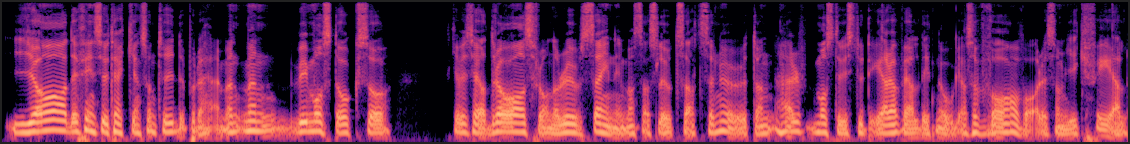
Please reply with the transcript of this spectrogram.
Ja, det finns ju tecken som tyder på det här, men, men vi måste också ska vi säga, dra oss från att rusa in i massa slutsatser nu, utan här måste vi studera väldigt noga. Alltså vad var det som gick fel?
